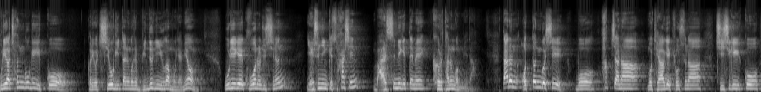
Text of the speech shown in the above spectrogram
우리가 천국이 있고 그리고 지옥이 있다는 것을 믿는 이유가 뭐냐면 우리에게 구원을 주시는 예수님께서 하신 말씀이기 때문에 그렇다는 겁니다. 다른 어떤 것이 뭐 학자나 뭐 대학의 교수나 지식이 있고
